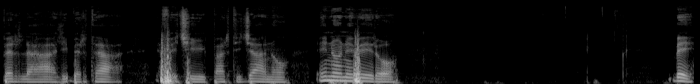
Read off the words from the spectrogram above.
per la libertà feci il partigiano e non è vero. Beh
